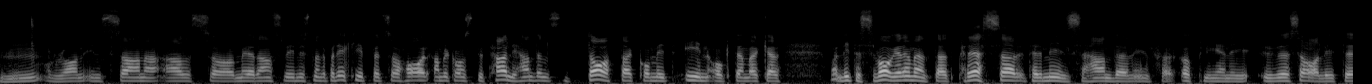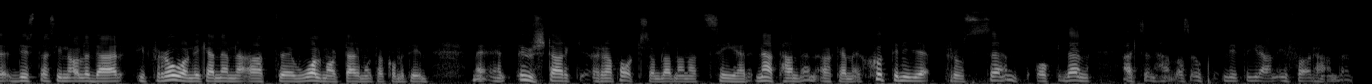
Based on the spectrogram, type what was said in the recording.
Mm, Ron Insana alltså. Medan vi lyssnade på det klippet så har amerikansk detaljhandelsdata kommit in och den verkar var lite svagare än väntat. Pressar terminshandeln inför öppningen i USA. Lite dystra signaler därifrån. Vi kan nämna att eh, Walmart däremot har kommit in med en urstark rapport som bland annat ser näthandeln öka med 79 procent och den aktien handlas upp lite grann i förhandeln.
